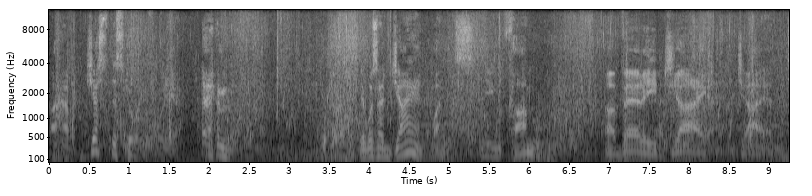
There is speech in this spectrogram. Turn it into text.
I have just the story there was a giant once named Thamur. A very giant giant.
